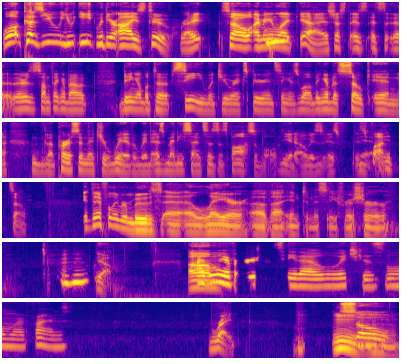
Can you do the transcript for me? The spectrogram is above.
Well, cause you you eat with your eyes too, right? So I mean, Mhm. like, yeah, it's just it's it's uh, there's something about being able to see what you are experiencing as well, being able to soak in the person that you're with with as many senses as possible. You know, is is is Yeah, fun. it- so It definitely removes a, a layer of uh, intimacy for sure. Mm-hmm. yeah. I only have a Um, layer of urgency though, which is a little more fun. right. Mm, So- mhm.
